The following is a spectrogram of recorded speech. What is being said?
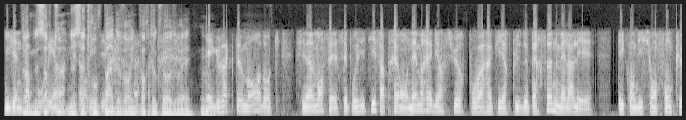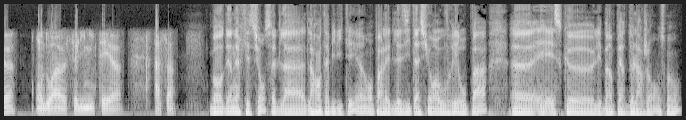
ils viennent pas ne pour rien. Ne se trouvent pas devant une porte close, ouais. Hmm. Exactement. Donc finalement, c'est positif. Après, on aimerait bien sûr pouvoir accueillir plus de personnes, mais là, les, les conditions font que on doit euh, se limiter euh, à ça. Bon, dernière question, c'est de la, de la rentabilité. Hein. On parlait de l'hésitation à ouvrir ou pas. Euh, Est-ce que les bains perdent de l'argent en ce moment?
